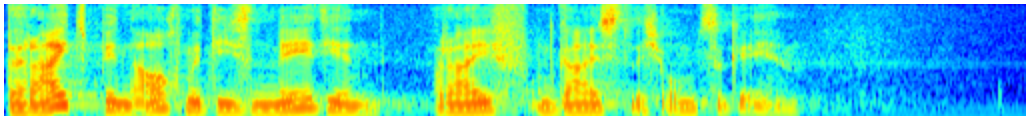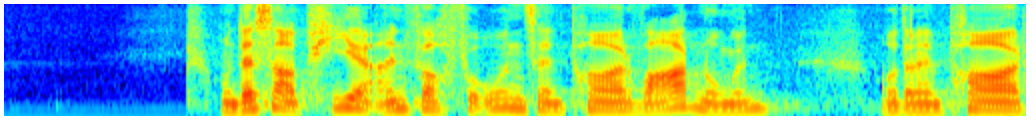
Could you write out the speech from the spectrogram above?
bereit bin, auch mit diesen Medien reif und geistlich umzugehen. Und deshalb hier einfach für uns ein paar Warnungen oder ein paar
